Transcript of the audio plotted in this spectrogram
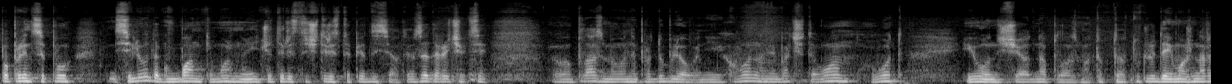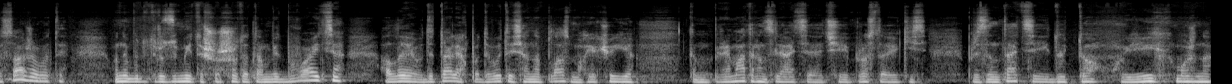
по принципу сільодок в банки можна і 400-450. І це, до речі, ці е, плазми вони продубльовані. Їх вон, ви бачите, вон, от. І вон ще одна плазма. Тобто тут людей можна розсаджувати, вони будуть розуміти, що щось там відбувається, але в деталях подивитися на плазмах, якщо є там пряма трансляція чи просто якісь презентації йдуть, то їх можна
